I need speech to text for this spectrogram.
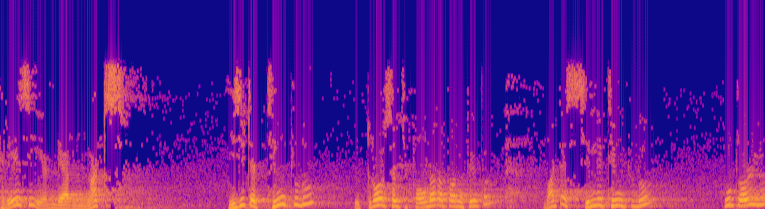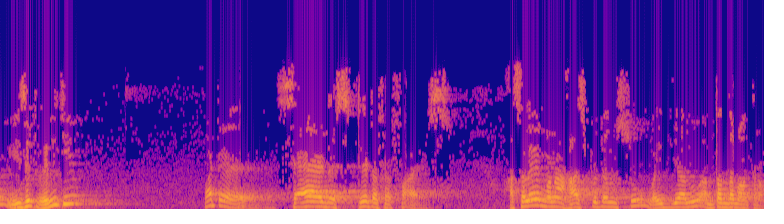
crazy and they are nuts is it a thing to do you throw such powder upon people what a silly thing to do who told you is it religion what a sad state of affairs అసలే మన హాస్పిటల్స్ వైద్యాలు అంతంత మాత్రం.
